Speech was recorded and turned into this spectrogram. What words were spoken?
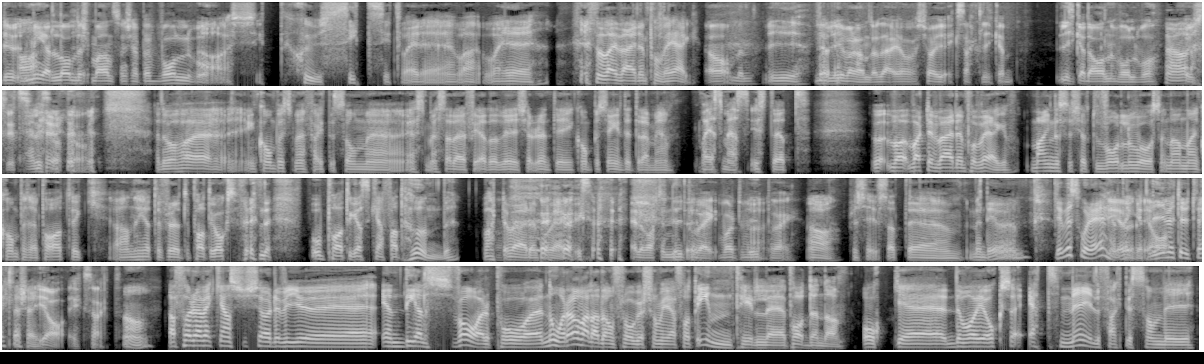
Du, Ja. medelålders man som köper Volvo. Ja, shit. Sju sitt, sitt. Vad är det? Vad, vad är det? vad är världen på väg? Ja, men vi följer ju varandra där. Jag kör ju exakt lika, likadan Volvo. Ja, att, ja. Det var en kompis med faktiskt som eh, smsade där i fredag. Vi körde runt i kompisgänget lite där med vad sms. Just det att, vart är världen på väg? Magnus har köpt Volvo och en annan kompis, här, Patrik, han heter för övrigt Patrik också, och Patrik har skaffat hund. Vart är världen på väg? liksom? Eller vart är ni på väg? Vart är vi på väg? Ja, precis. Så att, eh, men det, det är väl så det är helt Det enkelt. ja. Livet utvecklar sig. Ja, exakt. Ja. Ja, förra veckan körde vi ju eh, en del svar på några av alla de frågor som vi har fått in till eh, podden. Då. Och det var ju också ett mejl faktiskt som vi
